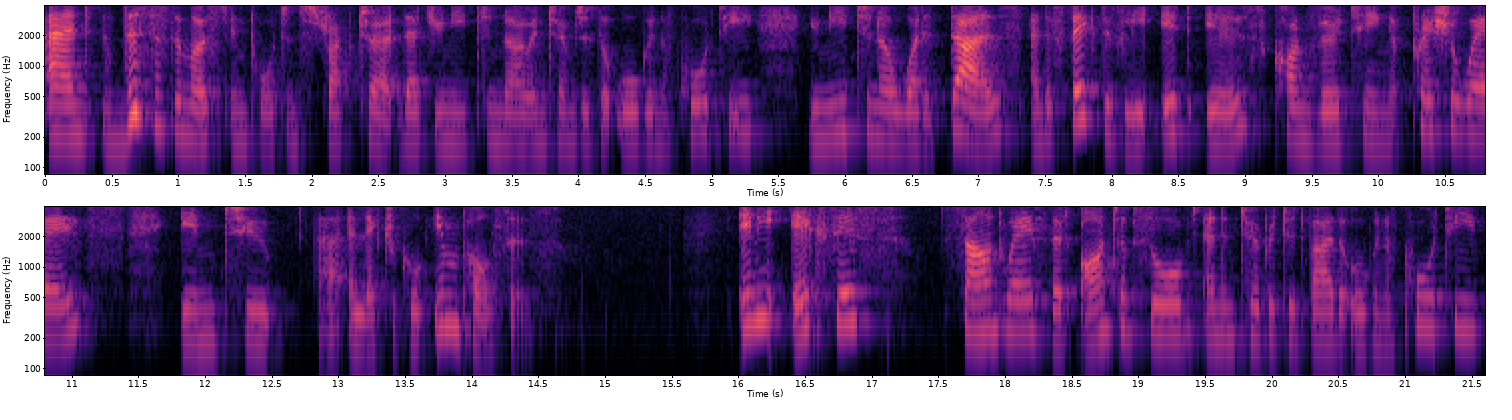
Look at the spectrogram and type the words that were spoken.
And this is the most important structure that you need to know in terms of the organ of Corti. You need to know what it does, and effectively, it is converting pressure waves into uh, electrical impulses. Any excess sound waves that aren't absorbed and interpreted by the organ of Corti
